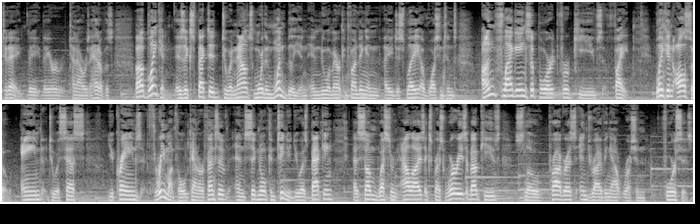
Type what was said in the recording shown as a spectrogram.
today. They, they are 10 hours ahead of us. Uh, Blinken is expected to announce more than 1 billion in new American funding in a display of Washington's unflagging support for Kiev's fight. Blinken also aimed to assess Ukraine's three month old counteroffensive and signal continued U.S. backing as some Western allies express worries about Kiev's slow progress in driving out Russian forces.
